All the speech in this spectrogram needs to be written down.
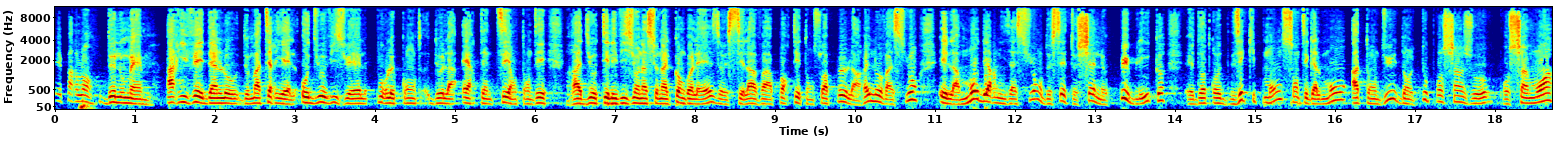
Et parlons de nous-mêmes, arrivée d'un lot de matériel audiovisuel pour le compte de la RTNC, entendez Radio-Télévision Nationale Congolaise. Cela va apporter tant soit peu la rénovation et la modernisation de cette chaîne publique. Et d'autres équipements sont également attendus dans le tout prochain jour, prochain mois,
